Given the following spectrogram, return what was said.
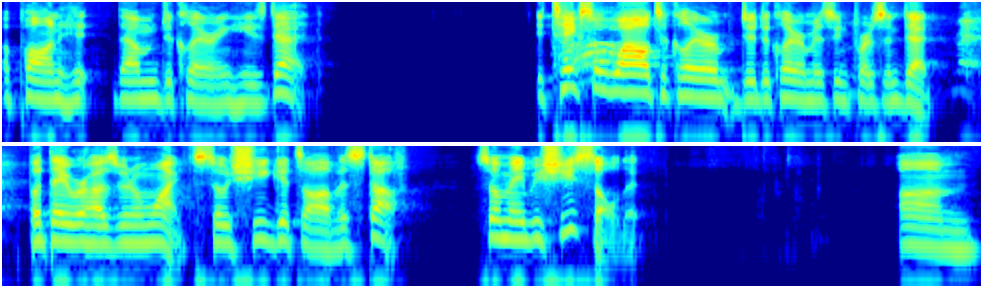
upon them declaring he's dead. It takes a while to declare, to declare a missing person dead, but they were husband and wife, so she gets all of his stuff. So maybe she sold it. Um,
